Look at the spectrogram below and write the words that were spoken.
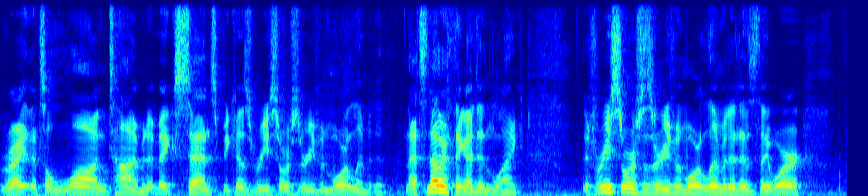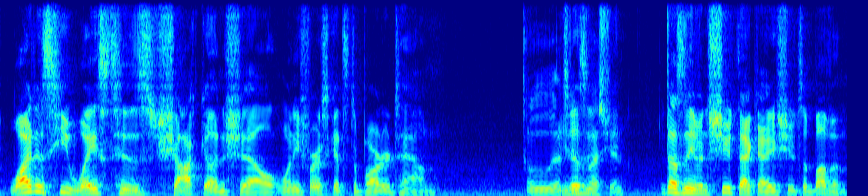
right? That's a long time, and it makes sense because resources are even more limited. That's another thing I didn't like. If resources are even more limited as they were, why does he waste his shotgun shell when he first gets to Bartertown? Ooh, that's He a good question. Doesn't even shoot that guy; he shoots above him.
